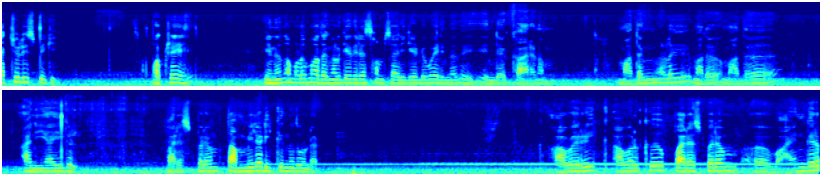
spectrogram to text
ആക്ച്വലി സ്പീക്കിംഗ് പക്ഷേ ഇന്ന് നമ്മൾ മതങ്ങൾക്കെതിരെ സംസാരിക്കേണ്ടി വരുന്നത് എന്റെ കാരണം മതങ്ങൾ മത മത അനുയായികൾ പരസ്പരം തമ്മിലടിക്കുന്നത് കൊണ്ടാണ് അവർ അവർക്ക് പരസ്പരം ഭയങ്കര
